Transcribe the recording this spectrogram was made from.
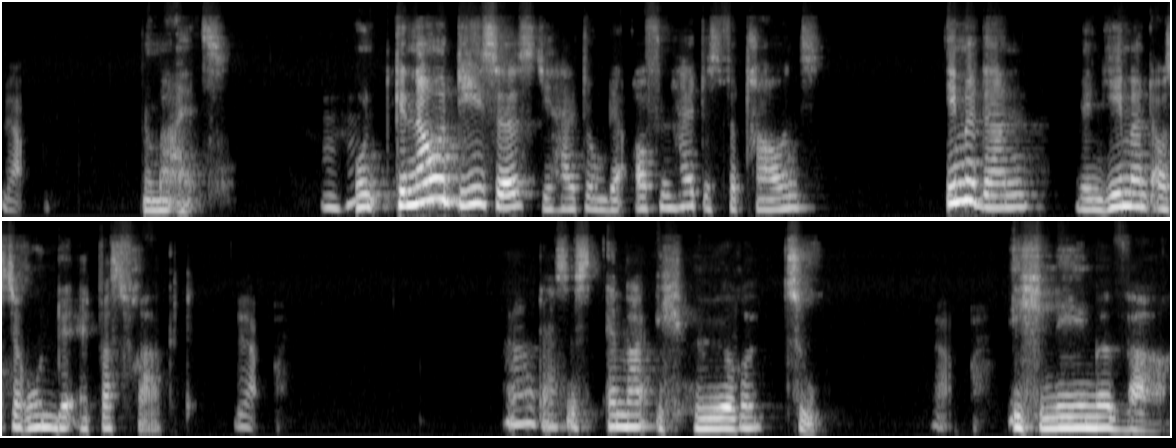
Ja. Nummer eins. Mhm. Und genau dieses, die Haltung der Offenheit, des Vertrauens, immer dann, wenn jemand aus der Runde etwas fragt. Ja. das ist immer, ich höre zu. Ja. Ich nehme wahr.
